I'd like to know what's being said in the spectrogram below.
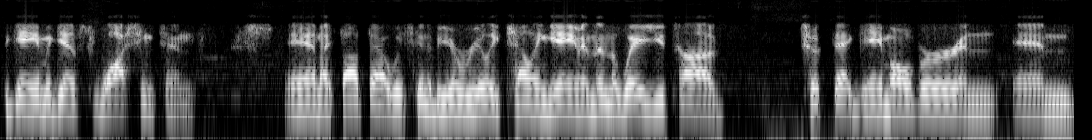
the game against Washington and I thought that was going to be a really telling game. And then the way Utah took that game over and and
